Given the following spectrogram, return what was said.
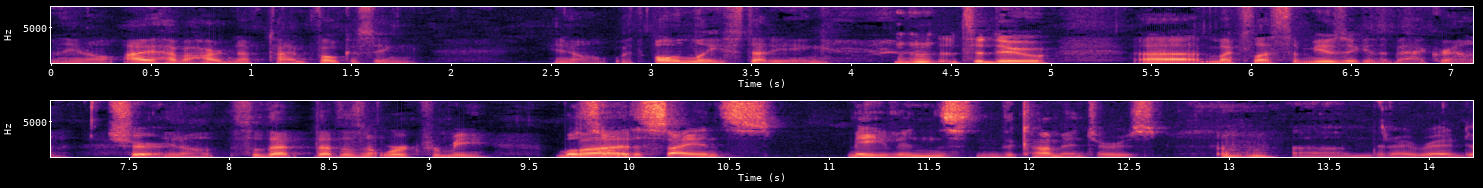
you know I have a hard enough time focusing, you know, with only studying to do, uh, much less some music in the background. Sure. You know, so that that doesn't work for me. Well, some of the science mavens, the commenters Mm-hmm. um, that I read,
